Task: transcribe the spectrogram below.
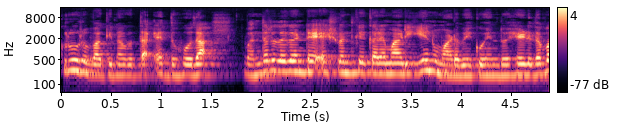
ಕ್ರೂರವಾಗಿ ನಗುತ್ತಾ ಎದ್ದು ಹೋದ. ಒಂದರದ ಗಂಟೆ ಯಶವಂತ್ಗೆ ಕರೆ ಮಾಡಿ, ಏನು ಮಾಡಬೇಕು? ಎಂದು ಹೇಳಿದವ.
